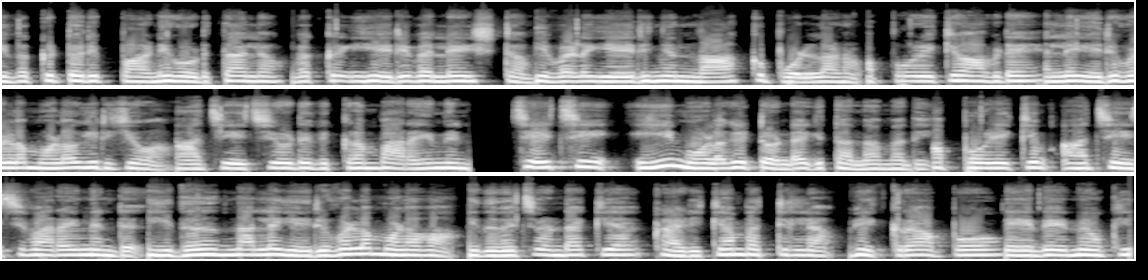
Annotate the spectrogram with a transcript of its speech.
ഇവക്കിട്ടൊരു പണി കൊടുത്താലോ? ഇവക്ക് എരിവല്ലേ ഇഷ്ടം. ഇവൾ എരിഞ്ഞ് നാക്ക് പൊള്ളണം. അപ്പോഴേക്കും അവിടെ നല്ല എരിവുള്ള മുളക് ഇരിക്കുക ആ ചേച്ചിയോട് വിക്രം പറയുന്നുണ്ട് ചേച്ചി ഈ മുളകിട്ടുണ്ടാക്കി തന്നാ മതി. അപ്പോഴേക്കും ആ ചേച്ചി പറയുന്നുണ്ട് ഇത് നല്ല എരിവുള്ള മുളവാ. ഇത് വെച്ചുണ്ടാക്കിയ കഴിക്കാൻ പറ്റില്ല. വിക്ര അപ്പോ ഏതെ നോക്കി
